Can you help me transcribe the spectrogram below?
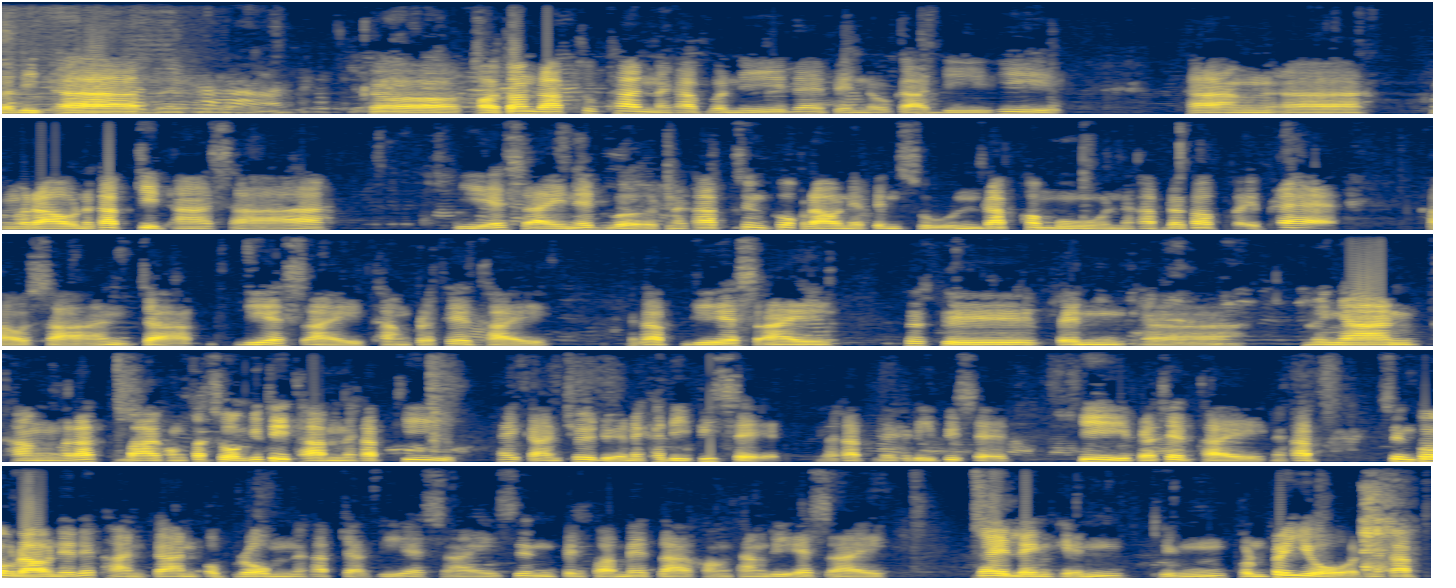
วัสดีครับ สวัสดีค่ะ ก็ขอต้อนรับทุกท่านนะครับ วันนี้ได้เป็นโอกาสดีที่ทางเอ่อของเรานะครับ จิตอาสา DSI Network นะครับ ซึ่งพวกเราเนี่ยเป็นศูนย์รับข้อมูลนะครับ แล้วก็เผยแพร่ข่าวสารจาก DSI ทางประเทศไทยนะครับ DSI ก็คือเป็นหน่วยงานทางรัฐบาลของกระทรวงยุติธรรมนะครับ ที่ให้การช่วยเหลือในคดีพิเศษนะครับ ในคดีพิเศษที่ประเทศไทยนะครับ ซึ่งพวกเราเนี่ยได้ผ่านการอบรมนะครับจาก DSI ซึ่งเป็นความเมตตาของทาง DSI ได้เล็งเห็นถึงผลประโยชน์นะครับ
